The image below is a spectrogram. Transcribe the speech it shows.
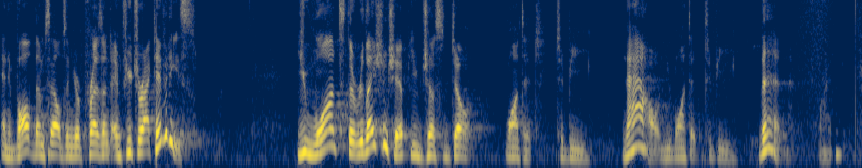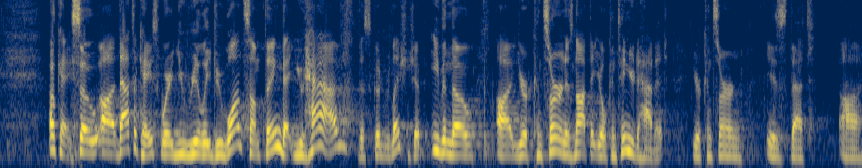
and involve themselves in your present and future activities. You want the relationship, you just don't want it to be now. You want it to be then, right? Okay, so uh, that's a case where you really do want something that you have, this good relationship, even though uh, your concern is not that you'll continue to have it. Your concern is that uh,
